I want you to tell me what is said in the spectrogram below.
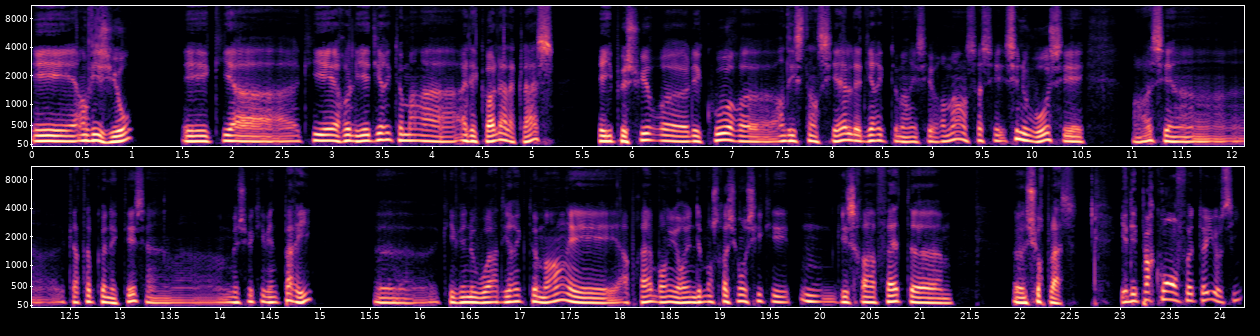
et en visio et qui a qui est relié directement à, l'école, à la classe. Et il peut suivre euh, les cours euh, en distanciel directement. Et c'est vraiment ça, c'est nouveau. C'est voilà, c'est un cartable connecté. C'est un, monsieur qui vient de Paris qui vient nous voir directement. Et après, bon, il y aura une démonstration aussi qui, qui sera faite euh, sur place. Il y a des parcours en fauteuil aussi.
